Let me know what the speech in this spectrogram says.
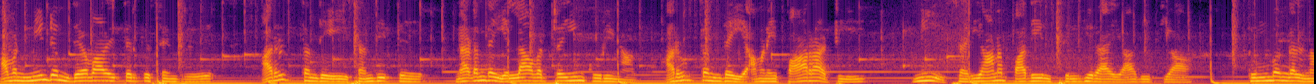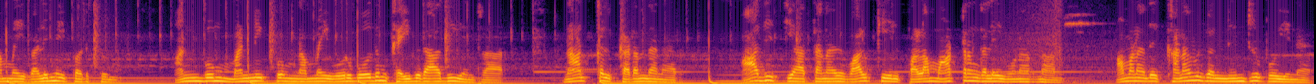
அவன் மீண்டும் தேவாலயத்திற்கு சென்று அருட்தந்தையை சந்தித்து நடந்த எல்லாவற்றையும் கூறினான். அருட்தந்தை அவனை பாராட்டி நீ சரியான பாதையில் செல்கிறாய் ஆதித்யா. துன்பங்கள் நம்மை வலிமைப்படுத்தும். அன்பும் மன்னிப்பும் நம்மை ஒருபோதும் கைவிடாது என்றார். நாட்கள் கடந்தனர். ஆதித்யா தனது வாழ்க்கையில் பல மாற்றங்களை உணர்ந்தான். அவனது கனவுகள் நின்று போயின.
